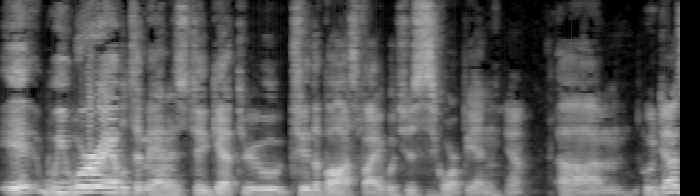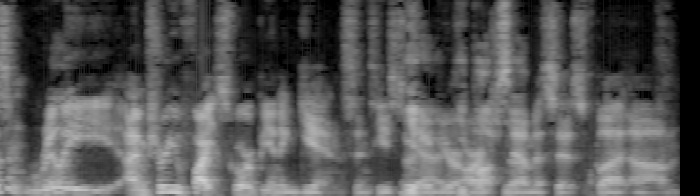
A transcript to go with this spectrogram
It, we were able to manage to get through to the boss fight, which is Scorpion. Yep. Um, Who doesn't really? I'm sure you fight Scorpion again since he's sort Yeah, of your arch pops up. nemesis, but um,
